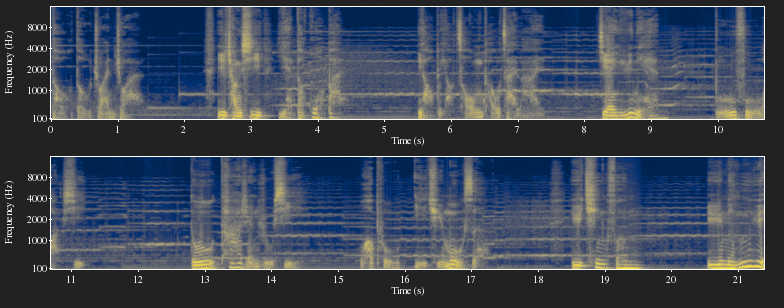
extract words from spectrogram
兜兜转转，一场戏演到过半，要不要从头再来？减余年，不负往昔。读他人如戏，我谱一曲暮色，与清风，与明月。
